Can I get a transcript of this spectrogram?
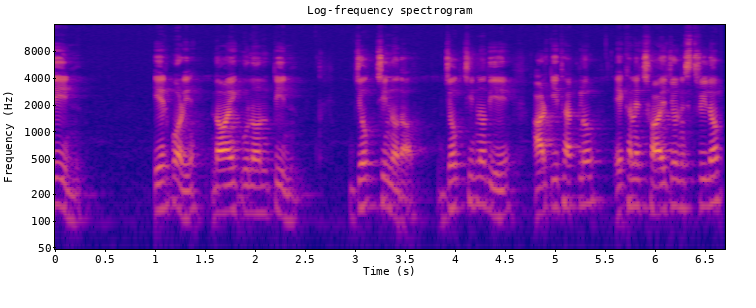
তিন। এরপরে নয় গুণন তিন। যোগ চিহ্ন দাও। যোগ চিহ্ন দিয়ে আর কি থাকল? এখানে ছয়জন স্ত্রীলোক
